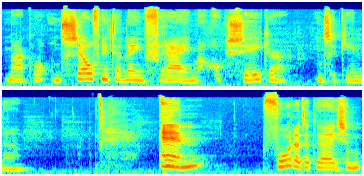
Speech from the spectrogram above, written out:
maken we onszelf niet alleen vrij, maar ook zeker onze kinderen. En voordat ik deze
